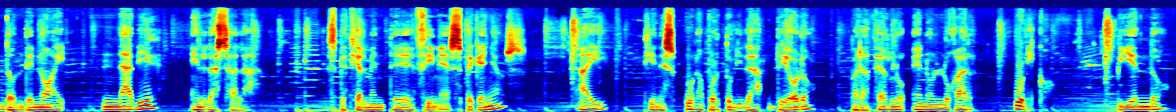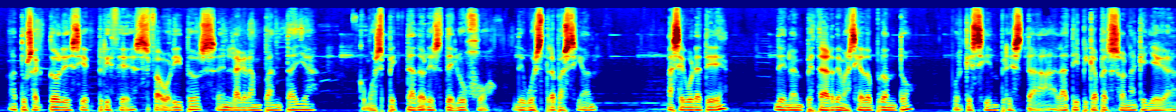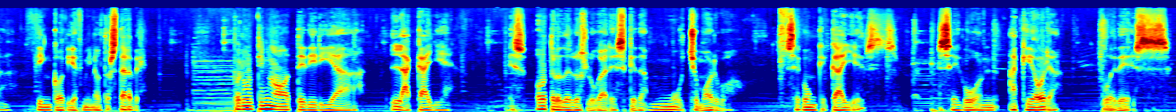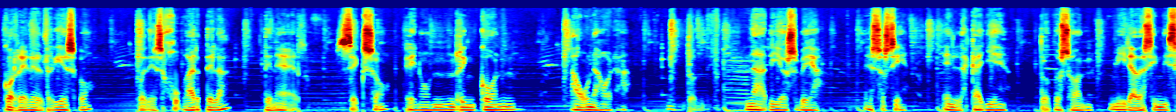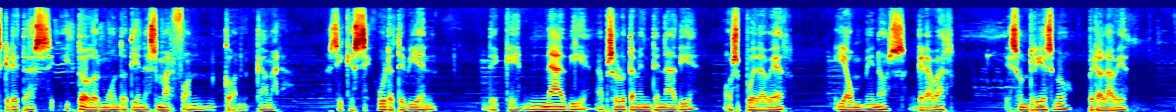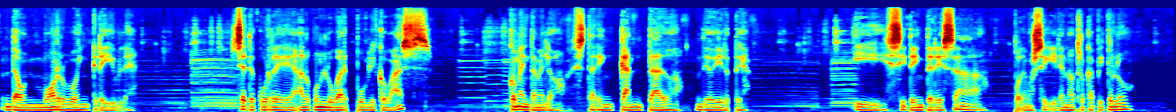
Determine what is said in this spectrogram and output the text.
donde no hay nadie en la sala, especialmente cines pequeños. Ahí tienes una oportunidad de oro para hacerlo en un lugar único, viendo a tus actores y actrices favoritos en la gran pantalla como espectadores de lujo de vuestra pasión. Asegúrate de no empezar demasiado pronto porque siempre está la típica persona que llega 5 o 10 minutos tarde. Por último te diría la calle. Es otro de los lugares que da mucho morbo según qué calles, según a qué hora puedes correr el riesgo, puedes jugártela, tener sexo en un rincón a una hora donde nadie os vea. Eso sí, en la calle todos son miradas indiscretas y todo el mundo tiene smartphone con cámara. Así que asegúrate bien de que nadie, absolutamente nadie, os pueda ver y aún menos grabar. Es un riesgo, pero a la vez da un morbo increíble. ¿Se te ocurre algún lugar público más? Coméntamelo, estaré encantado de oírte. Y si te interesa, podemos seguir en otro capítulo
